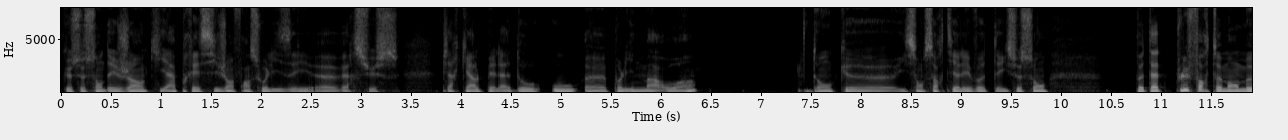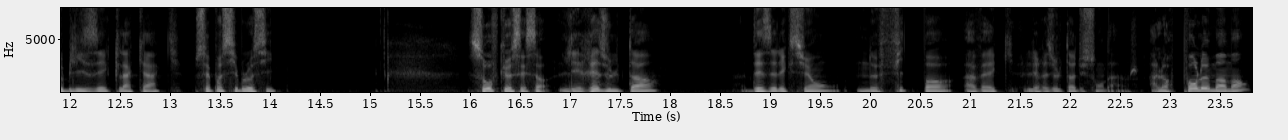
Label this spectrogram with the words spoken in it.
que ce sont des gens qui apprécient Jean-François Lisée euh, versus Pierre-Carl Pellado ou euh, Pauline Marois. Donc, euh, ils sont sortis aller voter. Ils se sont peut-être plus fortement mobilisés que la CAQ. C'est possible aussi. Sauf que c'est ça. Les résultats des élections ne fit pas avec les résultats du sondage. Alors pour le moment,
